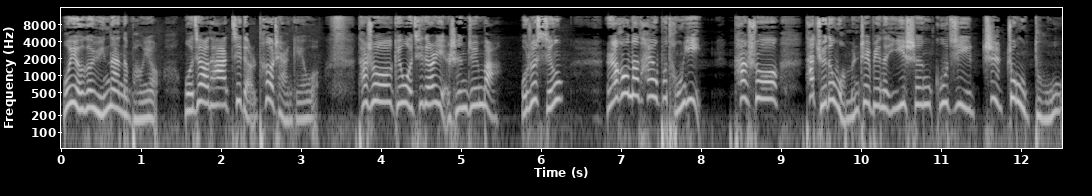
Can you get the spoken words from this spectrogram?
我有个云南的朋友，我叫他寄点特产给我，他说给我寄点野生菌吧，我说行，然后呢他又不同意，他说他觉得我们这边的医生估计治中毒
